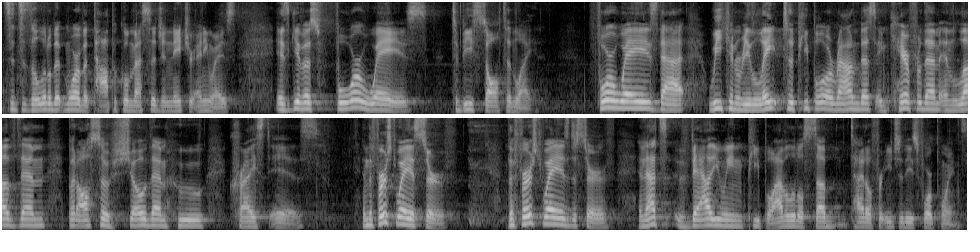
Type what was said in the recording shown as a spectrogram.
since it's a little bit more of a topical message in nature, anyways, is give us four ways to be salt and light. Four ways that we can relate to people around us and care for them and love them, but also show them who Christ is. And the first way is serve. The first way is to serve, and that's valuing people. I have a little subtitle for each of these four points.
